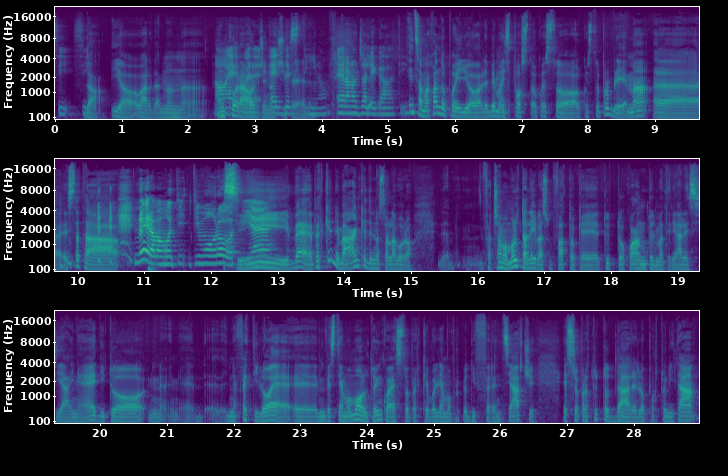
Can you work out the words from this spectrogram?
Sì, sì. No, io guarda, non, no, ancora è, oggi non è ci destino. Erano già legati. Insomma, quando poi io le abbiamo esposto questo, questo problema, eh, è stata. Noi eravamo ti- timorosi, sì, eh. beh, perché ne va anche del nostro lavoro facciamo molta leva sul fatto che tutto quanto il materiale sia inedito, in, effetti lo è, investiamo molto in questo perché vogliamo proprio differenziarci e soprattutto dare l'opportunità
